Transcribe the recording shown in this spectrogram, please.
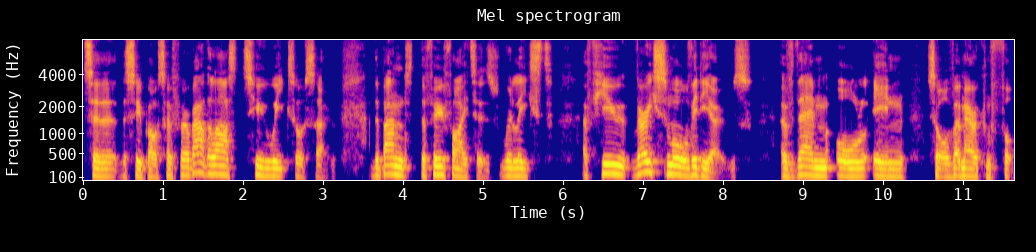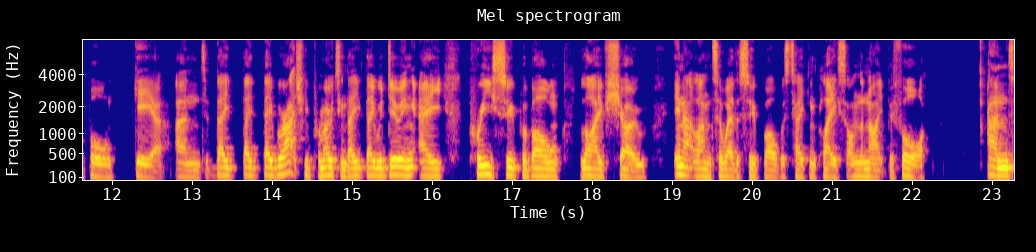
to the Super Bowl, so for about the last two weeks or so, the band the Foo Fighters released a few very small videos of them all in sort of American football gear and they, they they were actually promoting they they were doing a pre Super Bowl live show in Atlanta where the Super Bowl was taking place on the night before. And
